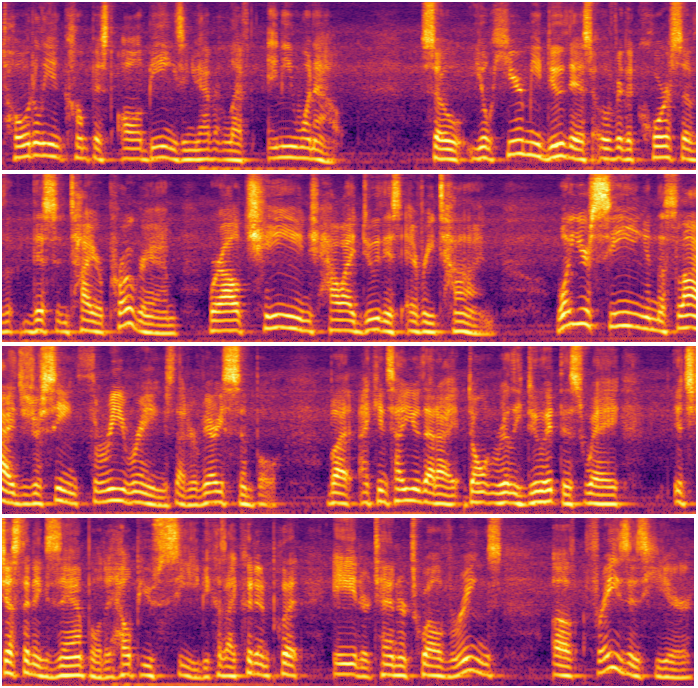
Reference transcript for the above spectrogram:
totally encompassed all beings and you haven't left anyone out. So you'll hear me do this over the course of this entire program where I'll change how I do this every time. What you're seeing in the slides is you're seeing three rings that are very simple, but I can tell you that I don't really do it this way. It's just an example to help you see because I couldn't put eight or 10 or 12 rings of phrases here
